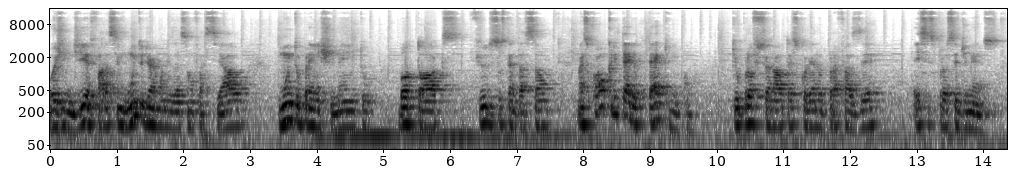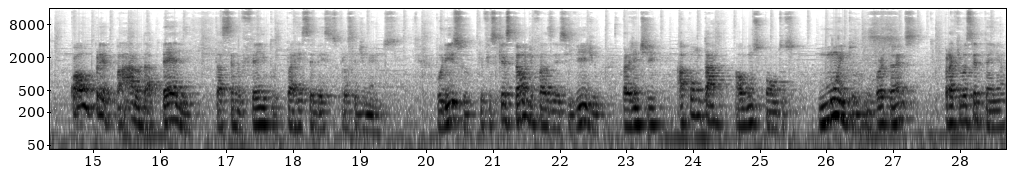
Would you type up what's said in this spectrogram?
Hoje em dia fala-se muito de harmonização facial, muito preenchimento, botox, fio de sustentação, mas qual o critério técnico que o profissional está escolhendo para fazer esses procedimentos? Qual o preparo da pele está sendo feito para receber esses procedimentos? Por isso que eu fiz questão de fazer esse vídeo para a gente apontar alguns pontos muito importantes para que você tenha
